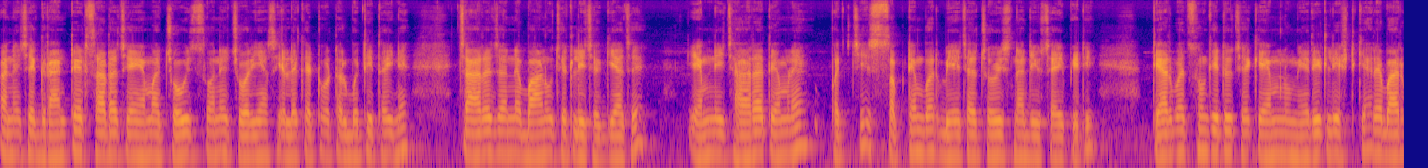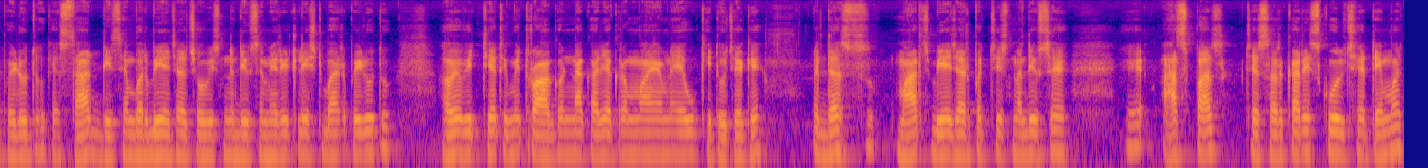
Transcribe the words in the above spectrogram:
અને જે ગ્રાન્ટેડ શાળા છે એમાં ચોવીસો ને ચોર્યાસી, એટલે કે ટોટલ બધી થઈને ચાર હજાર બાણું જેટલી જગ્યા છે. એમની જાહેરાત એમણે પચીસ સપ્ટેમ્બર બે હજાર ચોવીસના દિવસે આપી હતી. ત્યારબાદ શું કીધું છે કે એમનું મેરિટ લિસ્ટ ક્યારે બહાર પડ્યું હતું? કે સાત ડિસેમ્બર બે હજાર ચોવીસના દિવસે મેરિટ લિસ્ટ બહાર પડ્યું હતું? હવે વિદ્યાર્થી મિત્રો, આગળના કાર્યક્રમમાં એમણે એવું કીધું છે કે દસ માર્ચ બે હજાર પચીસના દિવસે આસપાસ જે સરકારી સ્કૂલ છે તેમજ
